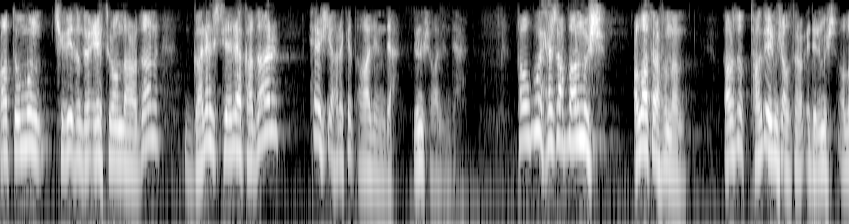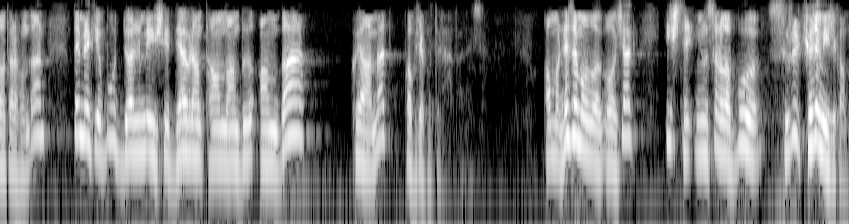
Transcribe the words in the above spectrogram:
atomun çekirdeğinden elektronlardan galaksilere kadar her şey hareket halinde, dönüş halinde. Tabi bu hesaplanmış Allah tarafından. Arzu takdir edilmiş Allah, taraf, edilmiş Allah tarafından. Demek ki bu dönme işi devran tamamlandığı anda kıyamet kapacak muhtemelen. Ama ne zaman olacak? İşte insan bu sırrı çözemeyecek ama.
